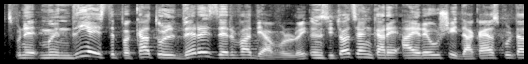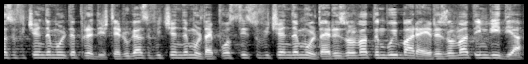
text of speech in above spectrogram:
Spune, mândria este păcatul de rezerva diavolului în situația în care ai reușit. Dacă ai ascultat suficient de multe predici, te-ai rugat suficient de mult, ai postit suficient de mult, ai rezolvat îmbuibarea, ai rezolvat invidia,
